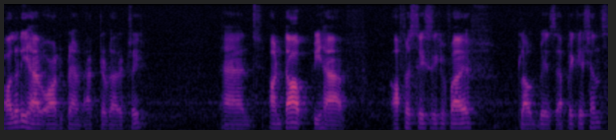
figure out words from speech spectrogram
already have on-prem Active Directory, and on top we have Office 365 cloud-based applications.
